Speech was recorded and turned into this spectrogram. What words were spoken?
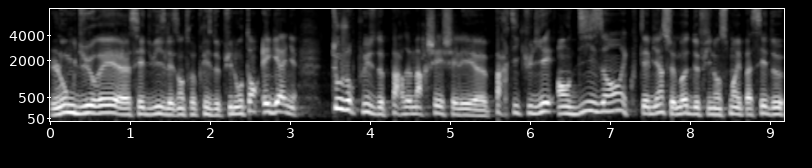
longue durée euh, séduisent les entreprises depuis longtemps et gagnent toujours plus de parts de marché chez les euh, particuliers. En 10 ans, écoutez bien, ce mode de financement est passé de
